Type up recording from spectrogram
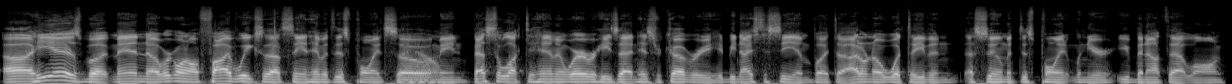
Uh, he is, but man, uh, we're going on five weeks without seeing him at this point. So, I, I, mean, best of luck to him and wherever he's at in his recovery. It'd be nice to see him, but uh, I don't know what to even assume at this point when you're you've been out that long.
